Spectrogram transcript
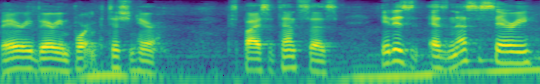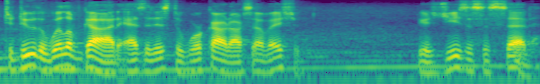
Very, very important petition here. Because Pius X says, It is as necessary to do the will of God as it is to work out our salvation. Because Jesus has said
